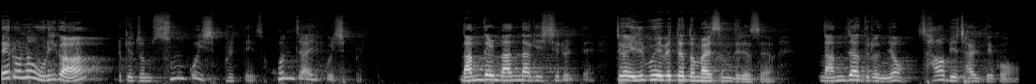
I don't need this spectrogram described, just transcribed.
때로는 우리가 이렇게 좀 숨고 싶을 때 있어. 혼자 있고 싶을 때. 남들 만나기 싫을 때. 제가 일부 예배 때도 말씀드렸어요. 남자들은요, 사업이 잘 되고,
